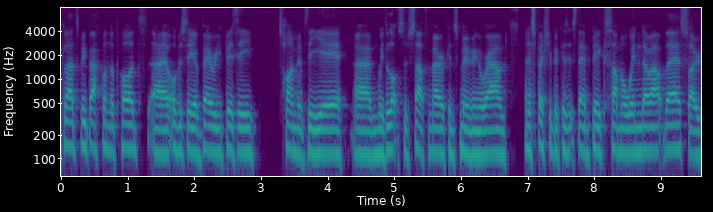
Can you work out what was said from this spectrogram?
glad to be back on the pod. Uh, obviously, a very busy time of the year um, with lots of South Americans moving around, and especially because it's their big summer window out there. So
